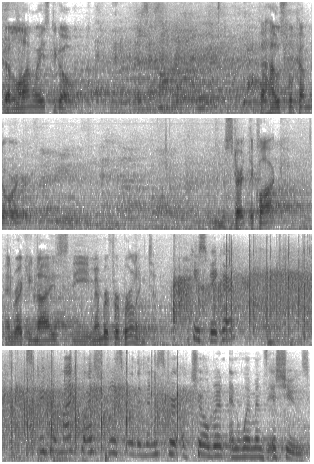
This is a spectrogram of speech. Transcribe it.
Got a long ways to go. The House will come to order. I'm going to start the clock and recognize the member for Burlington. Thank you, Speaker. Speaker, my question is for the Minister of Children and Women's Issues.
